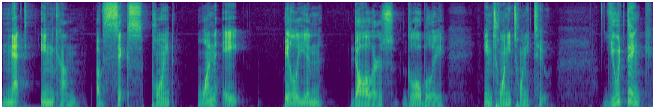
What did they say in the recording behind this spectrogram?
net income of 6.18 billion dollars globally in 2022. You would think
